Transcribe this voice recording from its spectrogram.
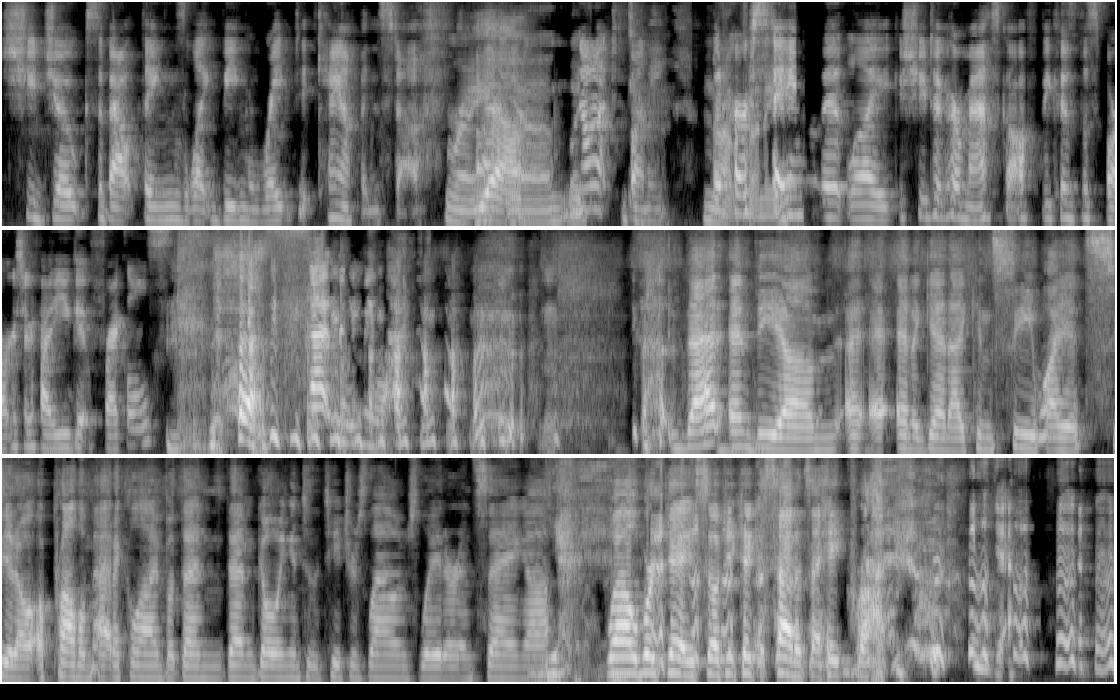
she jokes about things like being raped at camp and stuff. Right. Yeah. like, not funny. But not her funny. saying that like she took her mask off because the sparks are how you get freckles. Yes. That made me laugh. that and the um a- a- and again i can see why it's you know a problematic line but then them going into the teachers lounge later and saying uh Yeah. well we're gay so if you kick us out it's a hate crime yeah.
